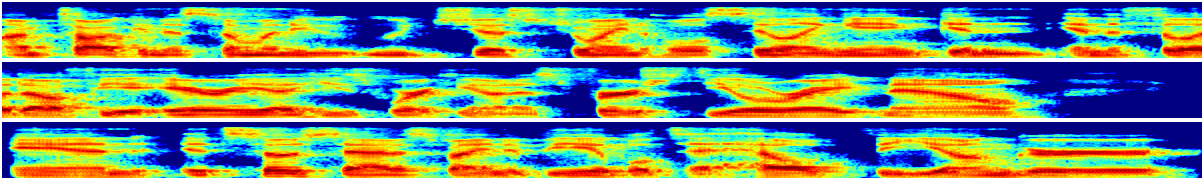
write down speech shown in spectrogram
I'm talking to someone who, who just joined Wholesaling Inc. in, in the Philadelphia area. He's working on his first deal right now. And it's so satisfying to be able to help the younger,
